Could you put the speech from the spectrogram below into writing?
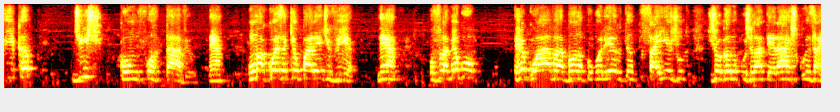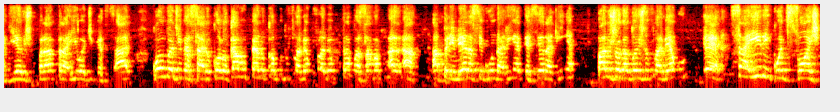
fica desconfortável né? Uma coisa que eu parei de ver, né? O Flamengo recuava a bola para o goleiro, saía junto, jogando com os laterais, com os zagueiros, para atrair o adversário. Quando o adversário colocava o pé no campo do Flamengo, o Flamengo ultrapassava a, a, a primeira, a segunda linha, a terceira linha, para os jogadores do Flamengo é, saírem em condições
